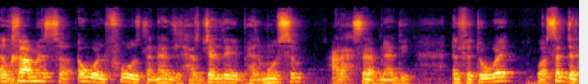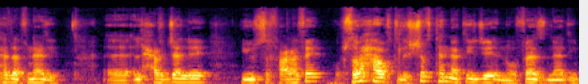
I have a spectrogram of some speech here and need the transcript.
الخامس أول فوز لنادي الحرجلة بهالموسم على حساب نادي الفتوة وسجل هدف نادي آه، الحرجلة يوسف عرفة. وبصراحة وقت اللي شفت هالنتيجة إنه فاز نادي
